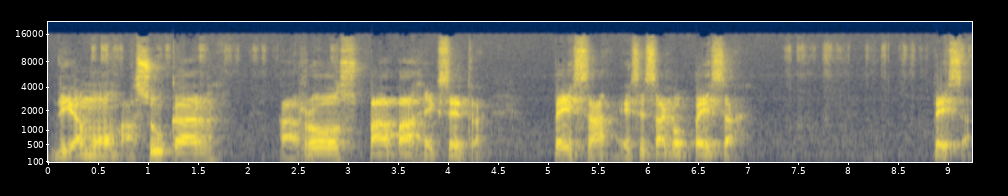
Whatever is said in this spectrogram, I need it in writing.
digamos azúcar, arroz, papas, etc. Pesa, ese saco pesa, pesa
